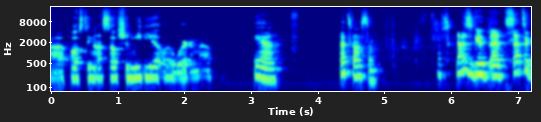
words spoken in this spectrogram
uh, posting on social media or word of mouth. Yeah. That's awesome. That's that is good. That's that's a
